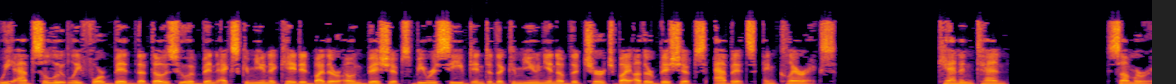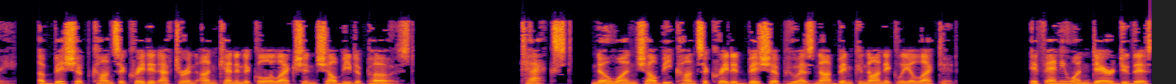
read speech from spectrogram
We absolutely forbid that those who have been excommunicated by their own bishops be received into the communion of the Church by other bishops, abbots, and clerics. Canon 10 Summary. A bishop consecrated after an uncanonical election shall be deposed. Text. No one shall be consecrated bishop who has not been canonically elected. If anyone dare do this,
